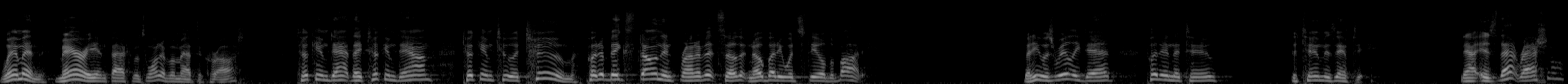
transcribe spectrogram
Women, Mary, in fact, was one of them at the cross. Took him down, they took him down, took him to a tomb, put a big stone in front of it so that nobody would steal the body. But he was really dead, put in the tomb. The tomb is empty. Now, is that rational?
